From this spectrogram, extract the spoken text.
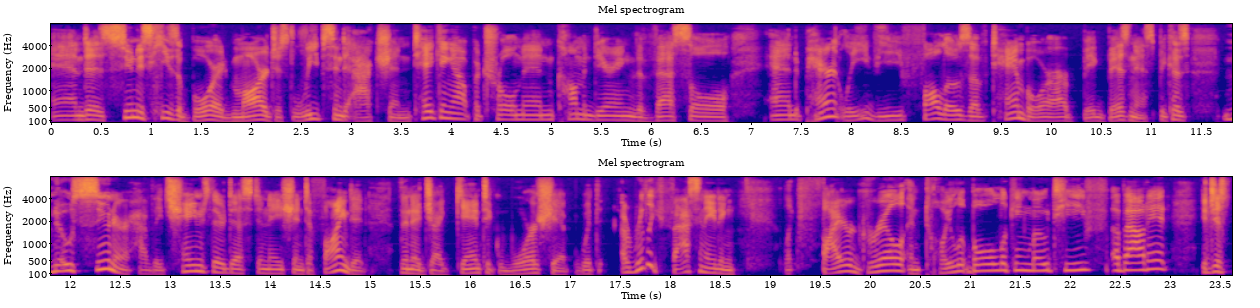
And as soon as he's aboard, Mar just leaps into action, taking out patrolmen, commandeering the vessel, and apparently the follows of Tambor are big business because no sooner have they changed their destination to find it than a gigantic warship with a really fascinating like fire grill and toilet bowl looking motif about it. It just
